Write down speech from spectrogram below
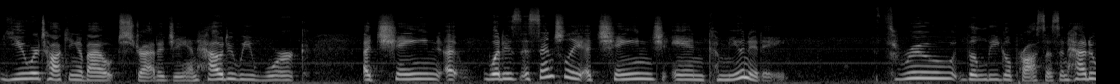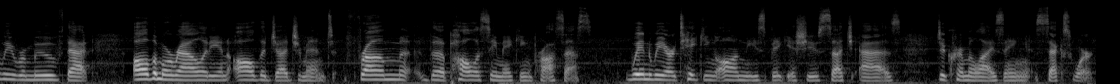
you were talking about strategy and how do we work a change, uh, what is essentially a change in community through the legal process and how do we remove that all the morality and all the judgment from the policymaking process when we are taking on these big issues such as decriminalizing sex work.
